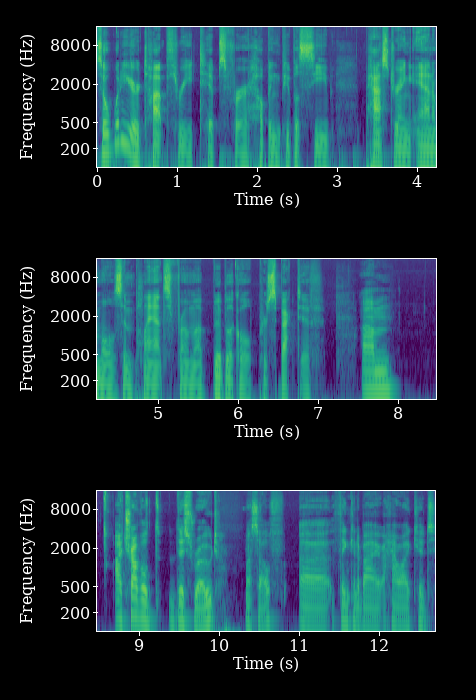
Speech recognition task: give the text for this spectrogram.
So, what are your top three tips for helping people see pasturing animals and plants from a biblical perspective? Um, I travelled this road myself, uh, thinking about how I could,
